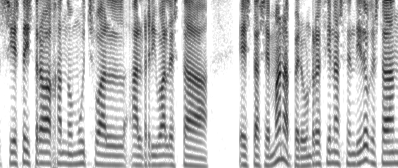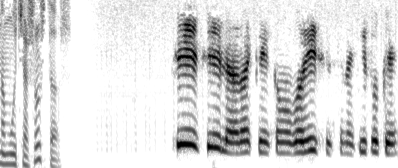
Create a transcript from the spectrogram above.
si estáis trabajando mucho al, al rival esta, esta semana, pero un recién ascendido que está dando muchos sustos. Sí, sí, la verdad que como vos dices, es un equipo que,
